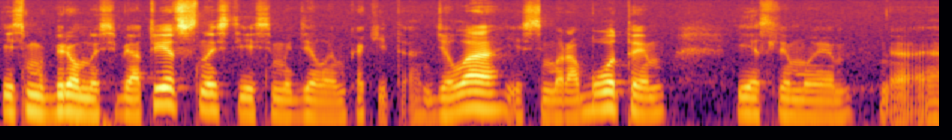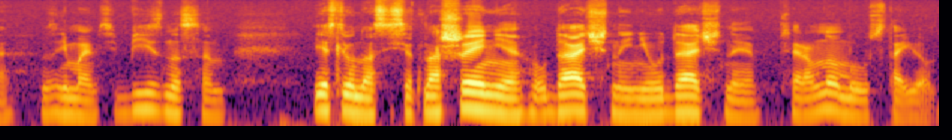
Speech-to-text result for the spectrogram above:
Если мы берем на себя ответственность, если мы делаем какие-то дела, если мы работаем, если мы э, занимаемся бизнесом, если у нас есть отношения, удачные, неудачные, все равно мы устаем.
